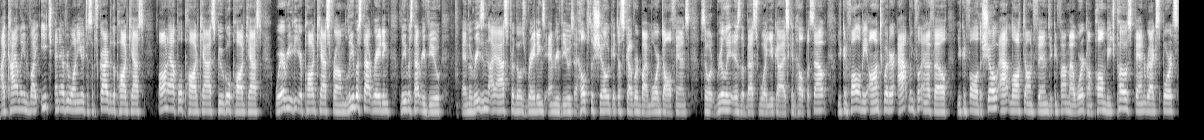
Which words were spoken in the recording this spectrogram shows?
I kindly invite each and every one of you to subscribe to the podcast on Apple Podcasts, Google Podcast, wherever you get your podcast from. Leave us that rating, leave us that review. And the reason I ask for those ratings and reviews, it helps the show get discovered by more Doll fans. So it really is the best way you guys can help us out. You can follow me on Twitter at Wingfield NFL. You can follow the show at Locked On Fins. You can find my work on Palm Beach Post, FanRag Sports,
